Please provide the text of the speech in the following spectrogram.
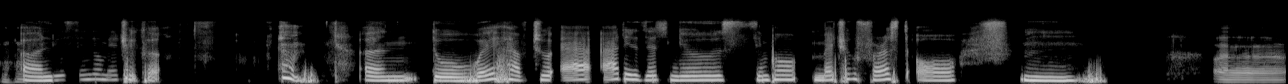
mhm. a new single metric. uh, Um, do we have to add added this new simple metric first or um, Uh,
